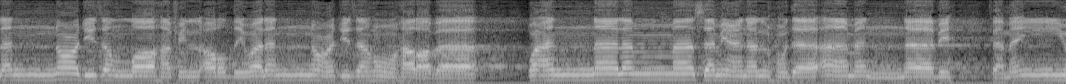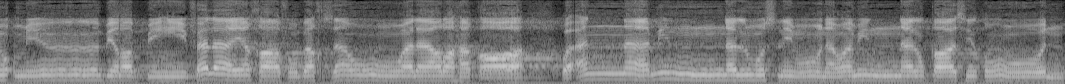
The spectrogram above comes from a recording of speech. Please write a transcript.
لن نعجز الله في الأرض ولن نعجزه هربا وأنا لما سمعنا الهدى آمنا به فمن يؤمن بربه فلا يخاف بخسا ولا رهقا. وأنا منا المسلمون ومنا القاسطون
